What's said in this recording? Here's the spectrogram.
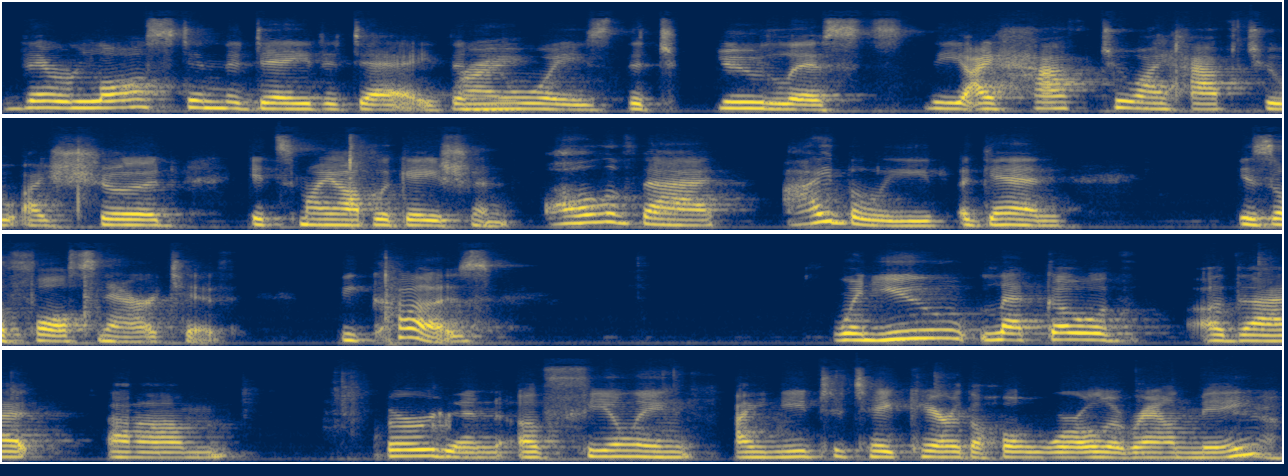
they're lost in the day to day, the right. noise, the to do lists, the I have to, I have to, I should, it's my obligation. All of that, I believe, again, is a false narrative because when you let go of, of that um, burden of feeling I need to take care of the whole world around me, yeah.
